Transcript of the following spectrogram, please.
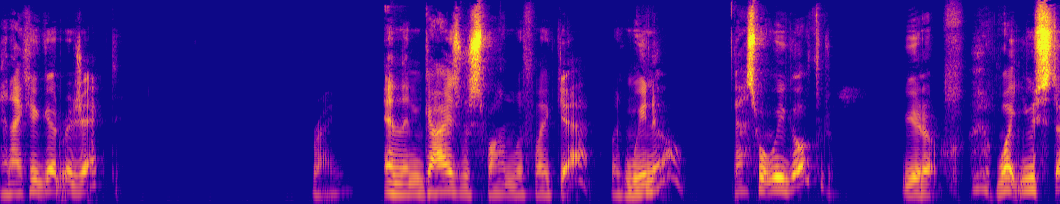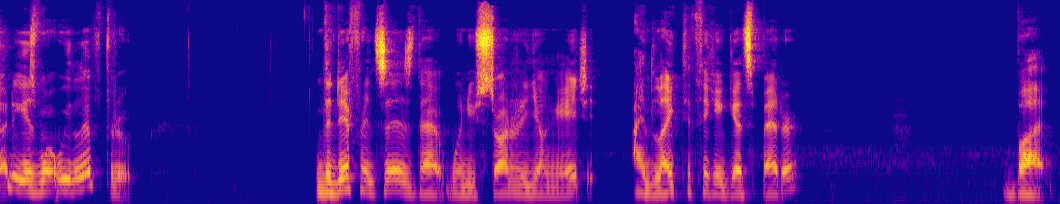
And I could get rejected. Right? And then guys respond with, like, yeah, like we know. That's what we go through. You know, what you study is what we live through. The difference is that when you start at a young age, I'd like to think it gets better. But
